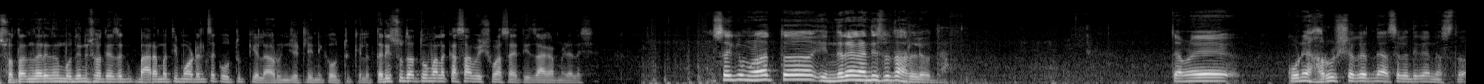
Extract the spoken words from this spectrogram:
स्वतः नरेंद्र मोदींनी स्वतः त्याचं बारामती मॉडेलचं कौतुक केलं अरुण जेटलींनी कौतुक केलं. तरी सुद्धा तुम्हाला कसा विश्वास आहे ती जागा मिळेल अशी असं की मुळात इंदिरा गांधीसुद्धा हरले होत्या. त्यामुळे कोणी हरूच शकत नाही असं कधी काही नसतं.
